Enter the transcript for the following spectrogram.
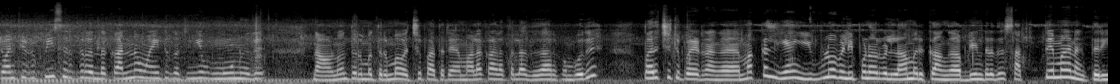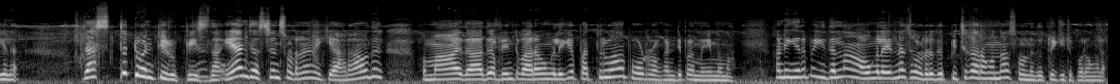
டுவெண்ட்டி ருபீஸ் இருக்கிற இந்த கண்ணை வாங்கிட்டு வந்து மூணு இது. நானும் திரும்ப திரும்ப வச்சு பார்த்துட்டேன். மழை காலத்தில் அதுதான் இருக்கும்போது பறிச்சுட்டு போயிடுறாங்க. மக்கள் ஏன் இவ்வளோ விழிப்புணர்வு இல்லாமல் இருக்காங்க அப்படின்றது சத்தியமாக எனக்கு தெரியலை. ஜஸ்ட்டு டுவெண்ட்டி ருபீஸ் தான். ஏன் ஜஸ்ட்டுன்னு சொல்கிறேன் இன்றைக்கி யாராவது அம்மா ஏதாவது அப்படின்ட்டு வரவங்களுக்கே பத்து ரூபா போடுறோம் கண்டிப்பாக மினிமமாக அப்படிங்கிறப்ப இதெல்லாம் அவங்கள என்ன சொல்கிறது பிச்சைக்காரங்க தான் சொல்லுது தூக்கிட்டு போகிறவங்கள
